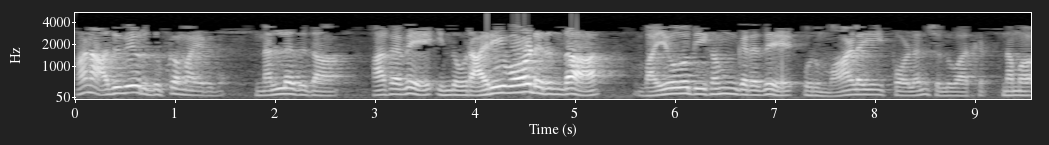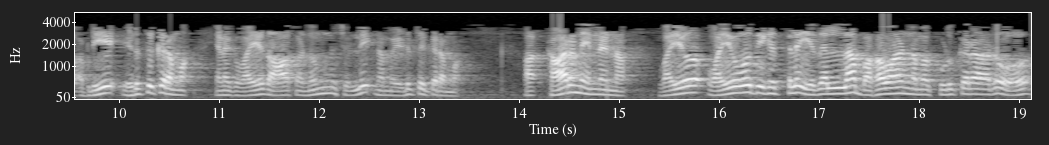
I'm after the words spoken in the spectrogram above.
ஆனா அதுவே ஒரு துக்கம் ஆயிருது நல்லதுதான். ஆகவே இந்த ஒரு அறிவோடு இருந்தா வயோதிகம்ங்கிறது ஒரு மாலையை போலன்னு சொல்லுவார்கள். நம்ம அப்படியே எடுத்துக்கிறோமா? எனக்கு வயது ஆகணும்னு சொல்லி நம்ம எடுத்துக்கிறோமா? காரணம் என்னன்னா வயோ வயோதிகத்துல எதெல்லாம் பகவான் நம்ம கொடுக்கறாரோ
